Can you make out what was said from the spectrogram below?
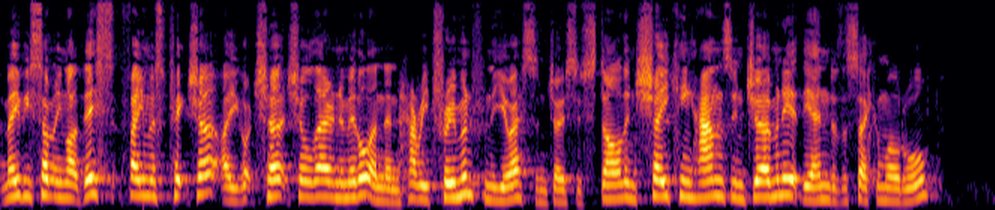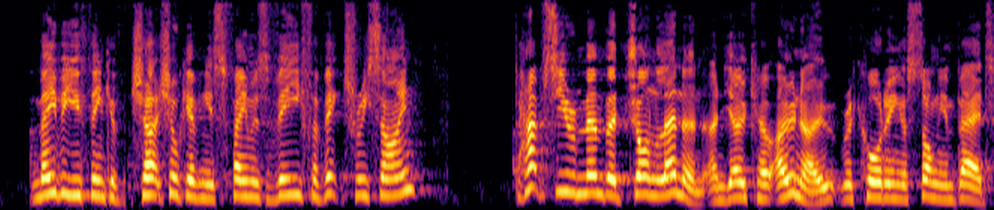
Maybe something like this famous picture. Oh, you've got Churchill there in the middle, and then Harry Truman from the US and Joseph Stalin shaking hands in Germany at the end of the Second World War. Maybe you think of Churchill giving his famous V for victory sign. Perhaps you remember John Lennon and Yoko Ono recording a song in bed,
